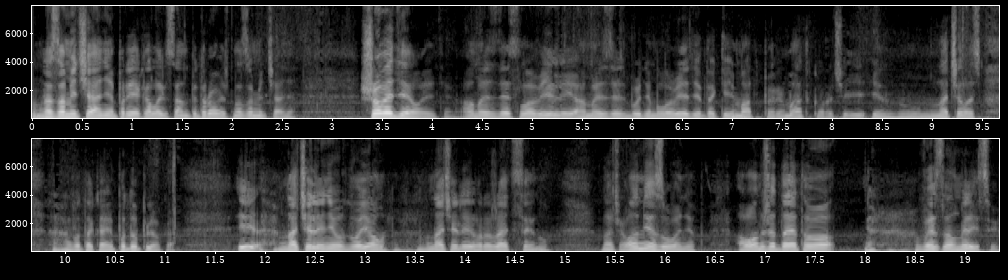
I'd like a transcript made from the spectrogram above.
На замечание приехал Александр Петрович на замечание. Что вы делаете? А мы здесь ловили, а мы здесь будем ловить. И такие мат-перемат, короче. И, и началась вот такая подоплека. И начали не вдвоем, начали угрожать сыну. Начал. Он мне звонит. А он же до этого вызвал милицию.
